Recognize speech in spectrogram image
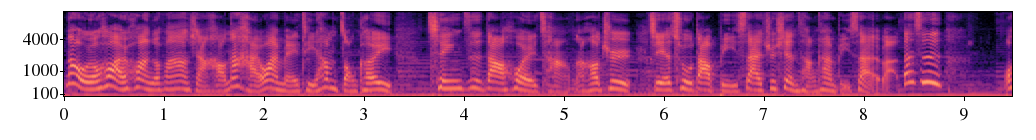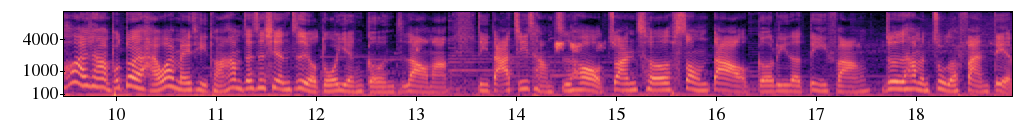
那我又后来换个方向想，好，那海外媒体他们总可以亲自到会场，然后去接触到比赛，去现场看比赛吧。但是我后来想想，不对，海外媒体团他们这次限制有多严格，你知道吗？抵达机场之后，专车送到隔离的地方，就是他们住的饭店。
